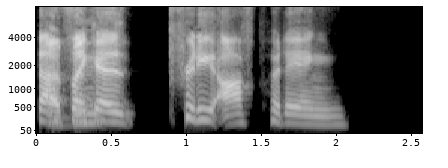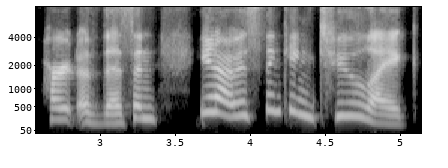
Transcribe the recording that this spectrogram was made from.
that's I've like been- a pretty off putting part of this. And, you know, I was thinking too, like,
